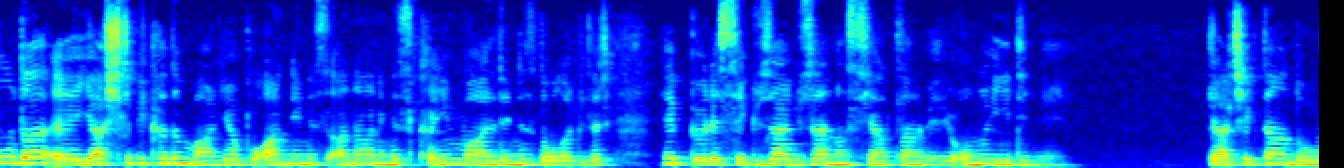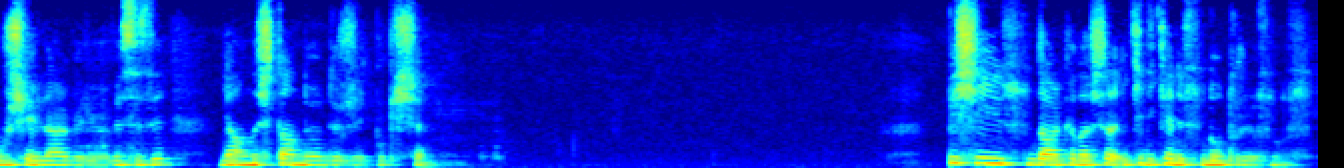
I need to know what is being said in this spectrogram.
Burada e, yaşlı bir kadın var ya bu anneniz, anneanneniz, kayınvalideniz de olabilir. Hep böyle size güzel güzel nasihatler veriyor. Onu iyi dinleyin. Gerçekten doğru şeyler veriyor ve sizi yanlıştan döndürecek bu kişi. Bir şeyin üstünde arkadaşlar iki diken üstünde oturuyorsunuz.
